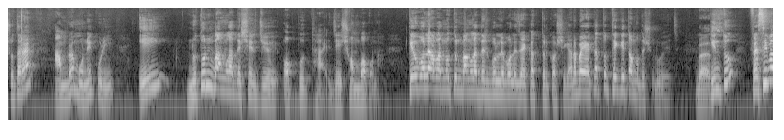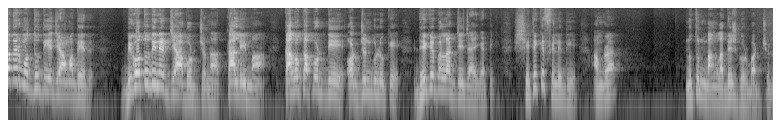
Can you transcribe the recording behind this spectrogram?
সুতরাং আমরা মনে করি এই নতুন বাংলাদেশের যে অভ্যুত্থায় যে সম্ভাবনা কেউ বলে আবার নতুন বাংলাদেশ বললে বলে যে একাত্তর কষিক আর ভাই একাত্তর থেকেই তো আমাদের শুরু হয়েছে। কিন্তু ফেসিবাদের মধ্য দিয়ে যে আমাদের বিগত দিনের যে আবর্জনা কালিমা কালো কাপড় দিয়ে অর্জনগুলোকে ঢেকে ফেলার যে জায়গাটি সেটাকে ফেলে দিয়ে আমরা নতুন বাংলাদেশ গড়বার জন্য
